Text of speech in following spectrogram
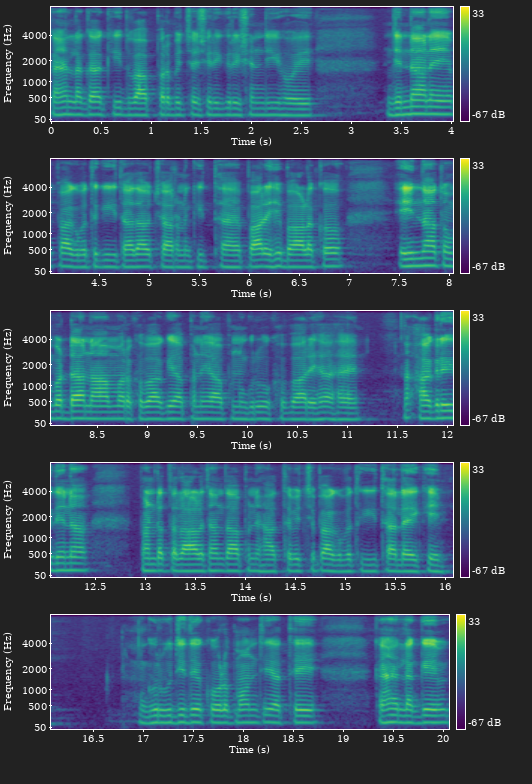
ਕਹਿਣ ਲੱਗਾ ਕਿ ਦੁਆਪਰ ਵਿੱਚ ਸ੍ਰੀ ਕ੍ਰਿਸ਼ਨ ਜੀ ਹੋਏ, ਜਿਨ੍ਹਾਂ ਨੇ ਭਗਵਤ ਗੀਤਾ ਦਾ ਉਚਾਰਨ ਕੀਤਾ ਹੈ, ਪਰ ਇਹ ਬਾਲਕ ਇਹਨਾਂ ਤੋਂ ਵੱਡਾ ਨਾਮ ਰਖਵਾ ਕੇ ਆਪਣੇ ਆਪ ਨੂੰ ਗੁਰੂ ਖਵਾ ਰਿਹਾ ਹੈ। ਤਾਂ ਅਗਲੇ ਦਿਨ ਪੰਡਤ ਲਾਲ ਚੰਦ ਆਪਣੇ ਹੱਥ ਵਿੱਚ ਭਗਵਤ ਗੀਤਾ ਲੈ ਕੇ ਗੁਰੂ ਜੀ ਦੇ ਕੋਲ ਪਹੁੰਚੇ ਅਤੇ ਕਹਿਣ ਲੱਗੇ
